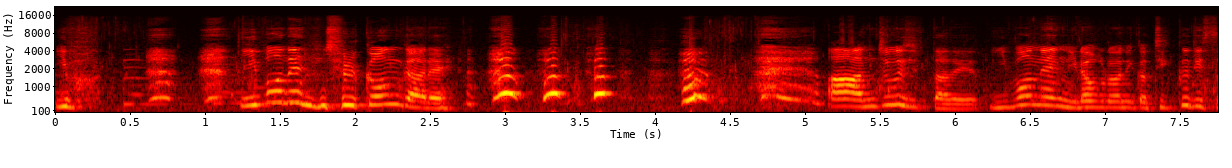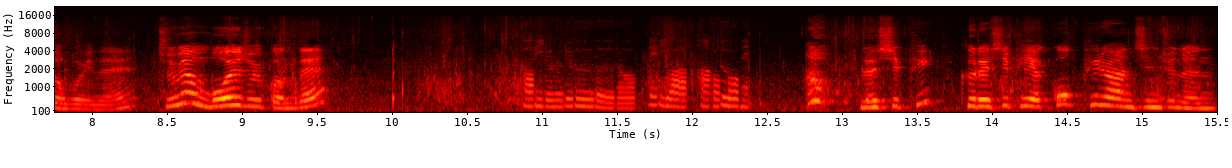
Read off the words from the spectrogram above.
이번 이번엔 줄 건가래. 아 안 주고 싶다 네 이번엔 이라 그러니까 뒤끝 있어 보이네. 주면 뭐 해줄 건데 레시피? 그 레시피에 꼭 필요한 진주는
